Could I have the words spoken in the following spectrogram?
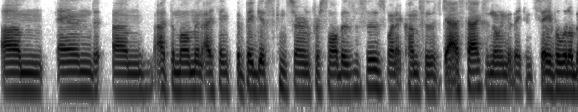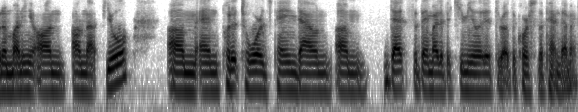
Um, and at the moment, I think the biggest concern for small businesses when it comes to this gas tax is knowing that they can save a little bit of money on on that fuel and put it towards paying down debts that they might have accumulated throughout the course of the pandemic.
